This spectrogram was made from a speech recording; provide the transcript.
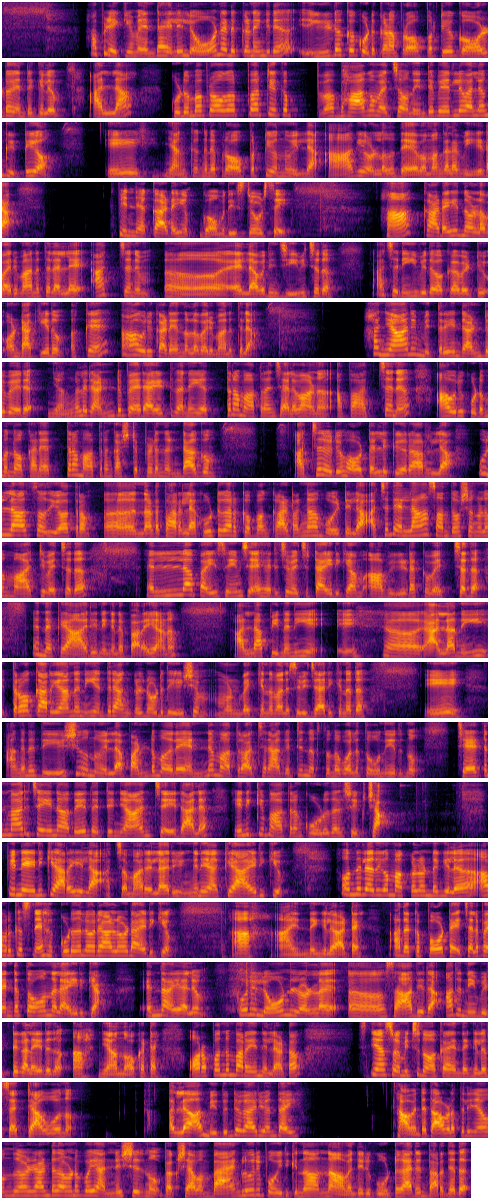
അപ്പോഴേക്കും എന്തായാലും ലോൺ എടുക്കണമെങ്കിൽ ഈടൊക്കെ കൊടുക്കണം പ്രോപ്പർട്ടിയോ ഗോൾഡോ എന്തെങ്കിലും. അല്ല കുടുംബ പ്രോപ്പർട്ടിയൊക്കെ ഭാഗം വെച്ചോ നിന്റെ പേരിൽ വല്ലതും കിട്ടിയോ? ഏയ് ഞങ്ങൾക്കങ്ങനെ പ്രോപ്പർട്ടി ഒന്നുമില്ല. ആകെയുള്ളത് ദേവമംഗലം വീടാ. പിന്നെ കടയും ഗോമതി സ്റ്റോഴ്സേ. ആ കടയിൽ നിന്നുള്ള വരുമാനത്തിലല്ലേ അച്ഛനും എല്ലാവരും ജീവിച്ചത്? അച്ഛൻ ഈ വിധമൊക്കെ വെട്ടി ഉണ്ടാക്കിയതും ഒക്കെ ആ ഒരു കടയിൽ നിന്നുള്ള വരുമാനത്തിലാണ് ഞാനും ഇത്രയും രണ്ടുപേര് ഞങ്ങൾ രണ്ടു പേരായിട്ട് തന്നെ എത്രമാത്രം ചിലവാണ്? അപ്പോൾ അച്ഛന് ആ ഒരു കുടുംബം നോക്കാൻ എത്രമാത്രം കഷ്ടപ്പെടുന്നുണ്ടാകും? അച്ഛനൊരു ഹോട്ടലിൽ കയറാറില്ല ഉല്ലാസ യാത്ര നടത്താറില്ല കൂട്ടുകാർക്കൊപ്പം കടങ്ങാൻ പോയിട്ടില്ല. അച്ഛന്റെ എല്ലാ സന്തോഷങ്ങളും മാറ്റി വെച്ചത് എല്ലാ പൈസയും ശേഖരിച്ച് വെച്ചിട്ടായിരിക്കാം ആ വീടൊക്കെ വെച്ചത് എന്നൊക്കെ ആര്യൻ ഇങ്ങനെ പറയാണ്. അല്ല പിന്നെ നീ അല്ല നീ ഇത്രയൊക്കെ അറിയാവുന്ന നീ എന്തിനാ അങ്കിളിനോട് ദേഷ്യം വയ്ക്കുന്ന മനസ്സ് വിചാരിക്കുന്നത്? ഏ അങ്ങനെ ദേഷ്യമൊന്നുമില്ല. പണ്ട് മുതലേ എന്നെ മാത്രം അച്ഛൻ അകറ്റി നിർത്തുന്ന പോലെ തോന്നിയിരുന്നു. ചേട്ടന്മാർ ചെയ്യുന്ന അതേ തെറ്റ് ഞാൻ ചെയ്താൽ എനിക്ക് മാത്രം കൂടുതൽ ശിക്ഷ. പിന്നെ എനിക്കറിയില്ല അച്ഛന്മാരെല്ലാവരും ഇങ്ങനെയൊക്കെ ആയിരിക്കും. ഒന്നിലധികം മക്കളുണ്ടെങ്കിൽ അവർക്ക് സ്നേഹക്കൂടുതൽ ഒരാളോടായിരിക്കും. ആ ആ എന്തെങ്കിലും ആട്ടെ. അതൊക്കെ പോട്ടെ. ചിലപ്പോൾ എന്റെ തോന്നലായിരിക്കാം. എന്തായാലും ഒരു ലോണിലുള്ള സാധ്യത അത് നീ വിട്ടുകളയരുത്. ആ ഞാൻ നോക്കട്ടെ. ഉറപ്പൊന്നും പറയുന്നില്ല കേട്ടോ. ഞാൻ ശ്രമിച്ചു നോക്കാം എന്തെങ്കിലും സെറ്റ് ആവുമെന്ന് അല്ല ആ മിഥുന്റെ കാര്യം എന്തായി? അവന്റെ താവളത്തിൽ ഞാൻ ഒന്ന് രണ്ട് തവണ പോയി അന്വേഷിച്ചിരുന്നു. പക്ഷേ അവൻ ബാംഗ്ലൂർ പോയിരിക്കുന്നതെന്നാണ് അവന്റെ ഒരു കൂട്ടുകാരൻ പറഞ്ഞത്.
